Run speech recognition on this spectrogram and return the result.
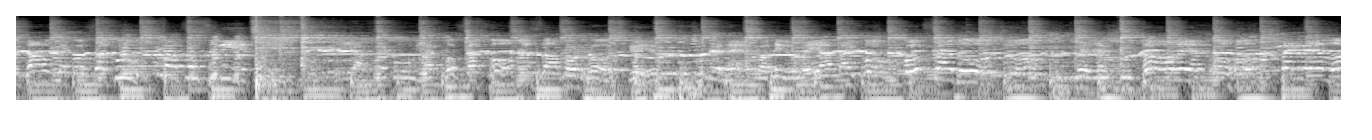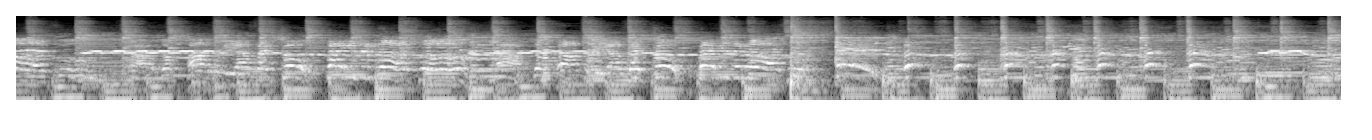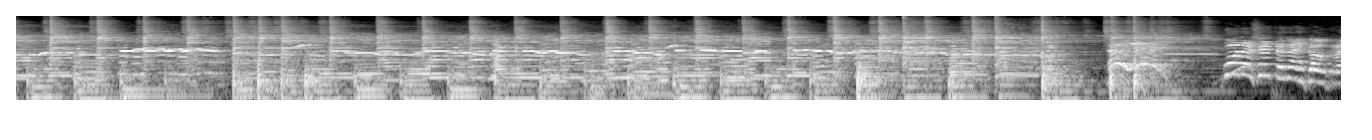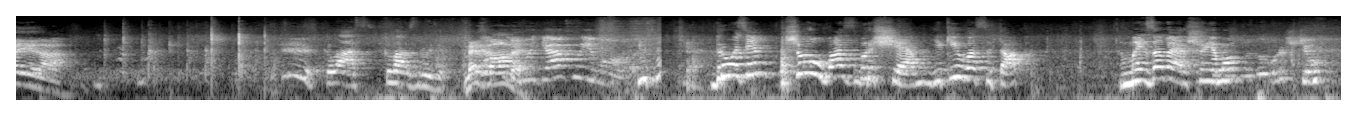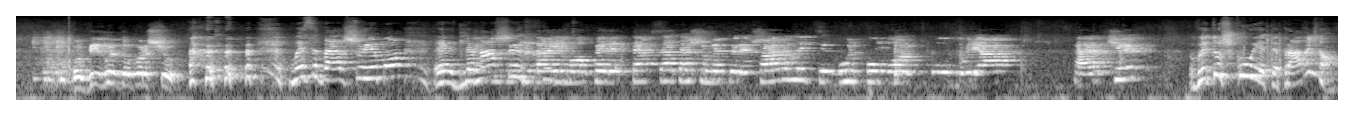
salve a Costa Azul, façam-se Клас, друзі. Ми з вами. Дякуємо. Друзі, що у вас з борщем? Який у вас етап? Ми завершуємо. До борщу. Побігли до борщу. Ми завершуємо е, для наших. Ми те, все те, що ми перешарили, цибульку, моркву, буряк, перчик. Ви тушкуєте, правильно?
